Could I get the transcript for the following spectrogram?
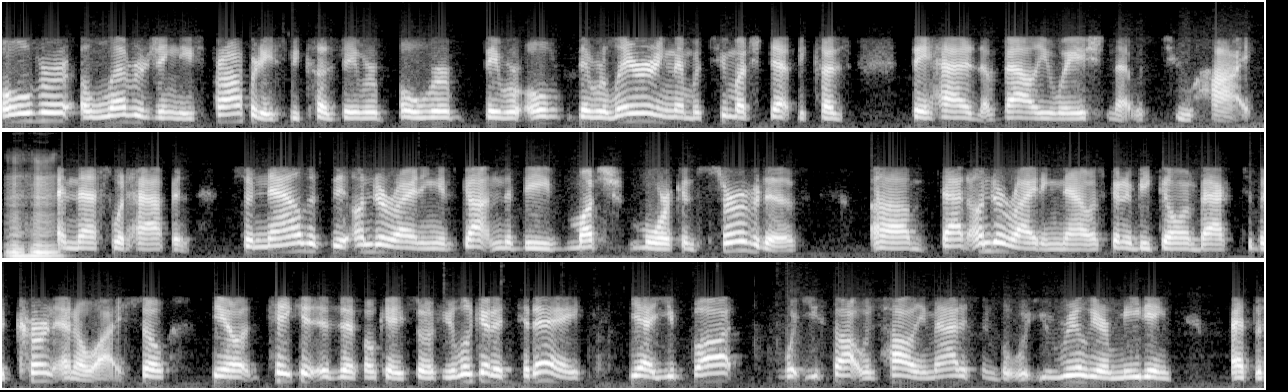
over leveraging these properties because they were over they were over, they were layering them with too much debt because they had a valuation that was too high. Mhm. And that's what happened. So now that the underwriting has gotten to be much more conservative, um, that underwriting now is going to be going back to the current NOI. So, you know, take it as if, okay, so if you look at it today, yeah, you bought what you thought was Holly Madison, but what you really are meeting at the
